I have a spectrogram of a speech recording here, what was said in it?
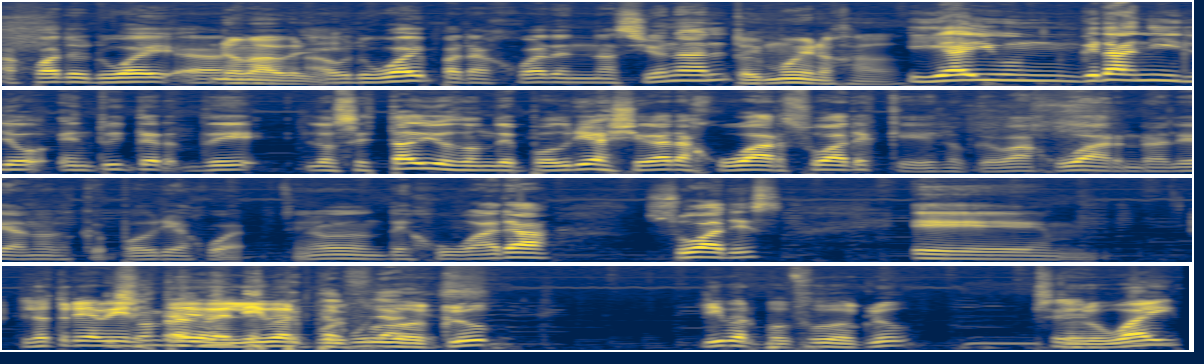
a jugar a Uruguay, a, Uruguay para jugar en Nacional. Estoy muy enojado. Y hay un gran hilo en Twitter de los estadios donde podría llegar a jugar Suárez, que es lo que va a jugar en realidad, no los que podría jugar, sino donde jugará Suárez. Eh, el otro día vi el estadio de Liverpool Fútbol Club. Liverpool Fútbol Club de Uruguay.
